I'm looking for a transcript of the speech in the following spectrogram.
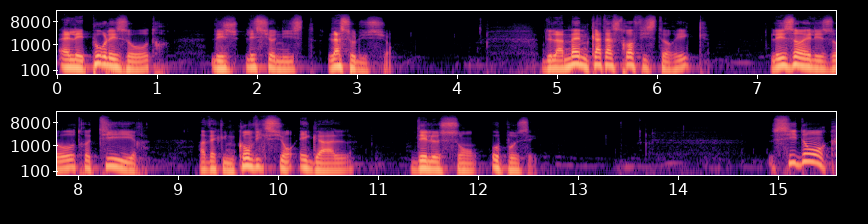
elle est pour les autres, les, sionistes, la solution. De la même catastrophe historique, les uns et les autres tirent avec une conviction égale des leçons opposées. Si donc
